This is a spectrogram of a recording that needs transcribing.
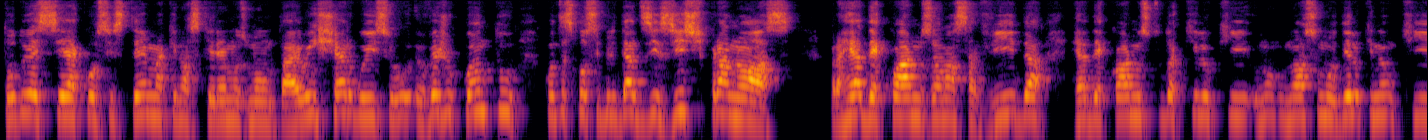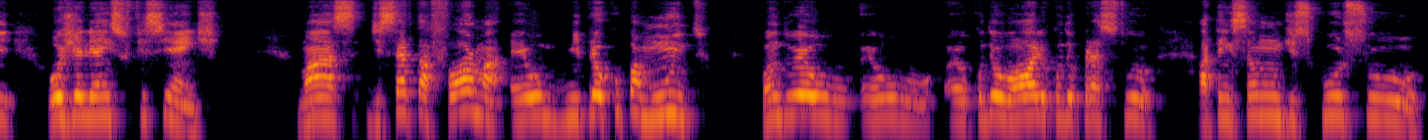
todo esse ecossistema que nós queremos montar. Eu enxergo isso, eu, eu vejo quanto, quantas possibilidades existem para nós, para readequarmos a nossa vida, readequarmos tudo aquilo que o nosso modelo que não que hoje ele é insuficiente. Mas de certa forma, eu me preocupa muito quando eu, eu, eu, quando eu olho, quando eu presto atenção num discurso,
